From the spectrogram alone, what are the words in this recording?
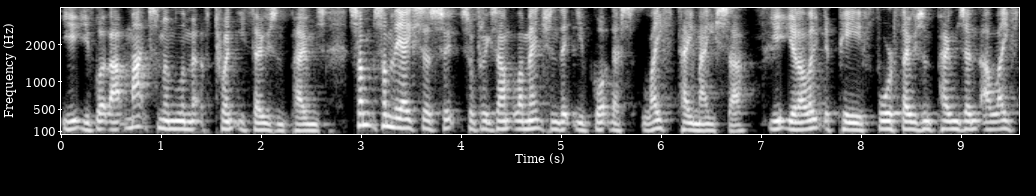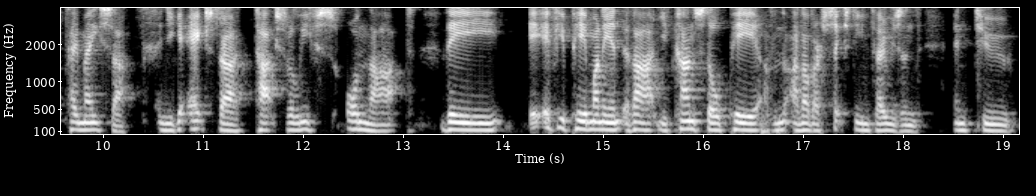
you, have got that maximum limit of £20,000. Some, some of the ISAs, so for example, I mentioned that you've got this lifetime ISA. You, are allowed to pay £4,000 in a lifetime ISA and you get extra tax reliefs on that. The if you pay money into that, you can still pay another 16000 into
